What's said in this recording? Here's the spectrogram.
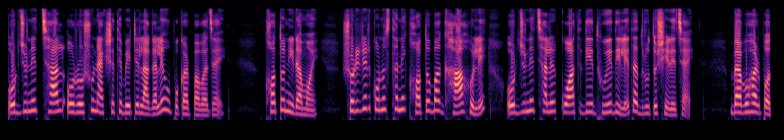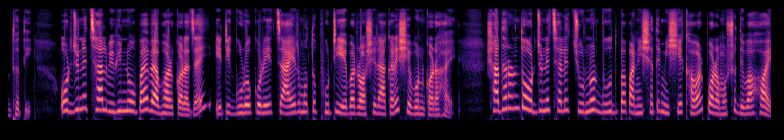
অর্জুনের ছাল ও রসুন একসাথে বেটে লাগালে উপকার পাওয়া যায়। ক্ষত নিরাময়। শরীরের কোনো স্থানে ক্ষত বা ঘা হলে অর্জুনের ছালের কোয়াত দিয়ে ধুয়ে দিলে তা দ্রুত সেরে যায়। ব্যবহার পদ্ধতি। অর্জুনের ছাল বিভিন্ন উপায়ে ব্যবহার করা যায়। এটি গুঁড়ো করে চায়ের মতো ফুটিয়ে বা রসের আকারে সেবন করা হয়। সাধারণত অর্জুনের ছালে চূর্ণর দুধ বা পানির সাথে মিশিয়ে খাওয়ার পরামর্শ দেওয়া হয়।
